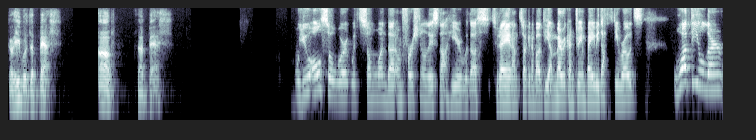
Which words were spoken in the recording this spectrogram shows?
Because he was the best of the best you also work with someone that unfortunately is not here with us today, and I'm talking about the American Dream baby, Dusty Rhodes. What do you learn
